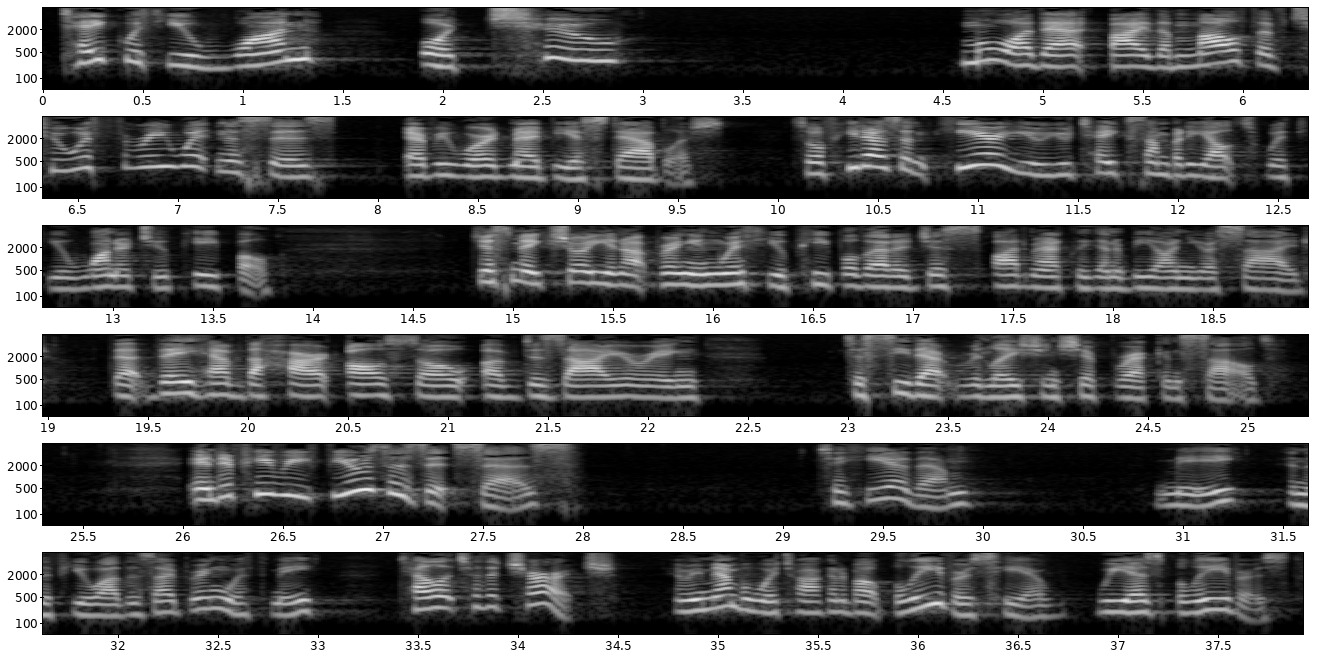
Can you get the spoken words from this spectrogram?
take with you one or two more, that by the mouth of two or three witnesses, every word may be established. So if he doesn't hear you, you take somebody else with you, one or two people. Just make sure you're not bringing with you people that are just automatically going to be on your side that they have the heart also of desiring to see that relationship reconciled. And if he refuses, it says, to hear them, me and the few others I bring with me, tell it to the church. And remember, we're talking about believers here, we as believers.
